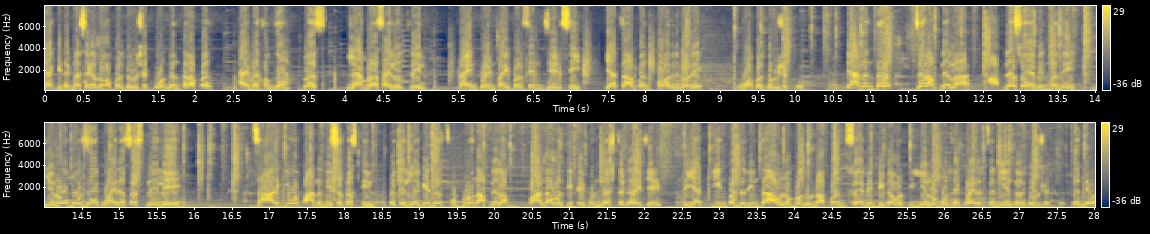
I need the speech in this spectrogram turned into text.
या कीटकनाशकाचा वापर करू शकतो. नंतर आपण thiamethoxam plus lambda cyhalothrin nine point five percent Z C याचा आपण फवारणीद्वारे वापर करू शकतो. त्यानंतर जर आपल्याला आपल्या सोयाबीनमध्ये येलो मोझॅक व्हायरस असलेले झाड किंवा पानं दिसत असतील तर ते लगेचच उपडून आपल्याला बांधावरती फेकून नष्ट करायचे आहेत. तर या तीन पद्धतींचा अवलंब करून आपण सोयाबीन पिकावरती येलो मोझॅक व्हायरसचं नियंत्रण करू शकतो. धन्यवाद.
